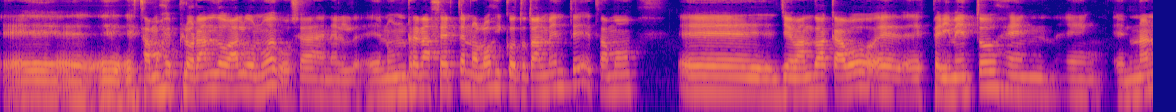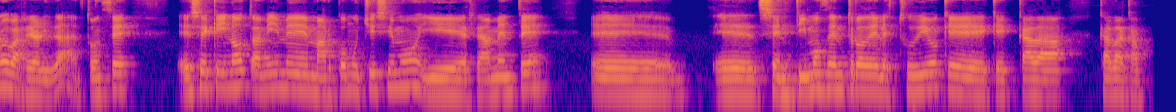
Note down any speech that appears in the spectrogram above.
eh, eh, estamos explorando algo nuevo, o sea, en, el, en un renacer tecnológico totalmente, estamos eh, llevando a cabo experimentos en, en, una nueva realidad. Entonces, ese keynote a mí me marcó muchísimo y realmente sentimos dentro del estudio que, que cada, cada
